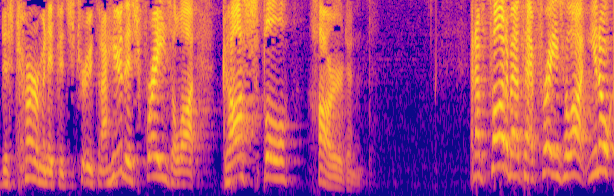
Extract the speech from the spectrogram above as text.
determine if it's truth. And I hear this phrase a lot, gospel hardened. And I've thought about that phrase a lot. You know,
